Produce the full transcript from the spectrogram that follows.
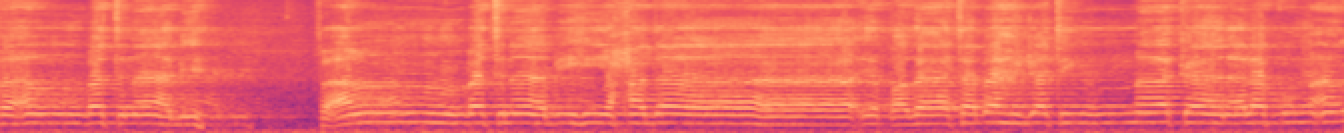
فأنبتنا به ۖ فأنبتنا به حدائق ذات بهجة ما كان لكم أن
